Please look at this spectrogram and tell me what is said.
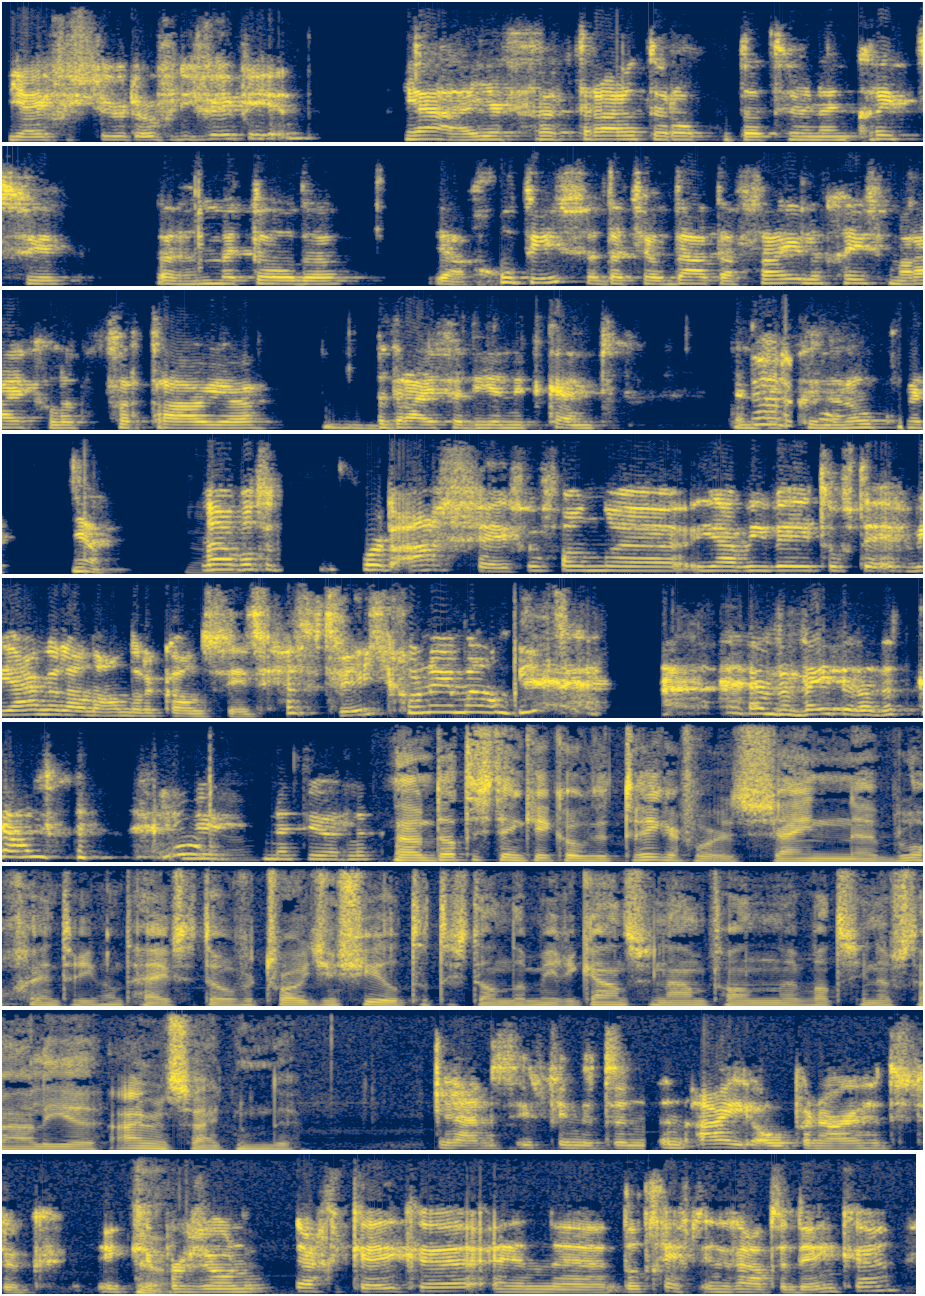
jij verstuurt over die VPN. Ja, je vertrouwt erop dat hun encryptiemethode ja, goed is, dat jouw data veilig is, maar eigenlijk vertrouw je bedrijven die je niet kent. En ja, die kunnen ook met. Ja. Nou, wat het wordt aangegeven van, uh, ja, wie weet of de FBI wel aan de andere kant zit. Dat weet je gewoon helemaal niet. En we weten dat het kan. Ja. Nu, natuurlijk. Nou, dat is denk ik ook de trigger voor zijn uh, blog-entry. Want hij heeft het over Trojan Shield. Dat is dan de Amerikaanse naam van uh, wat ze in Australië Ironside noemden. Ja, dus ik vind het een, een eye-opener, het stuk. Ik ja. heb er zo naar gekeken en uh, dat geeft inderdaad te denken.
